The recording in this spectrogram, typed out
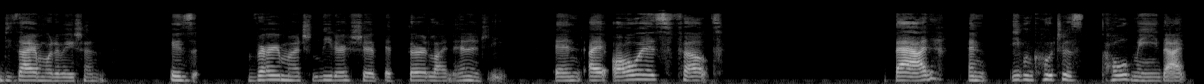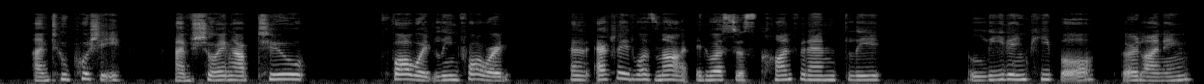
desire motivation, is very much leadership at third line energy. And I always felt bad. And even coaches told me that I'm too pushy. I'm showing up too forward, lean forward. And actually, it was not. It was just confidently leading people, third lining,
